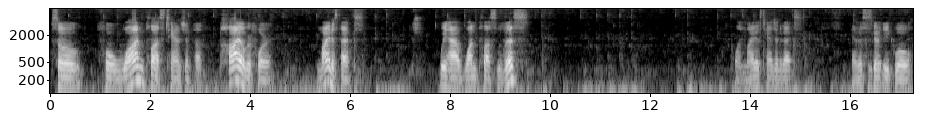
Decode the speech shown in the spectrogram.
So for 1 plus tangent of pi over 4 minus x, we have 1 plus this 1 minus tangent of x, and this is going to equal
